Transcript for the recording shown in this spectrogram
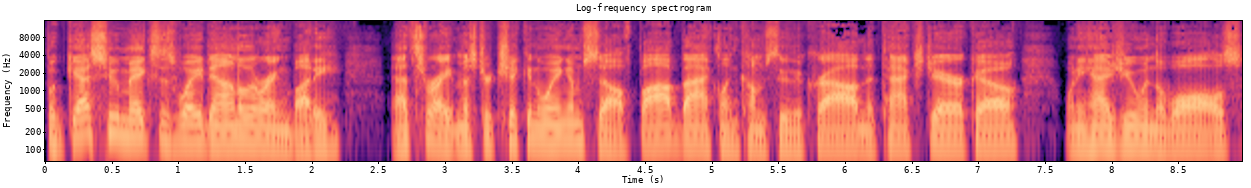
But guess who makes his way down to the ring, buddy? That's right, Mr. Chicken Wing himself. Bob Backlund comes through the crowd and attacks Jericho when he has you in the walls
